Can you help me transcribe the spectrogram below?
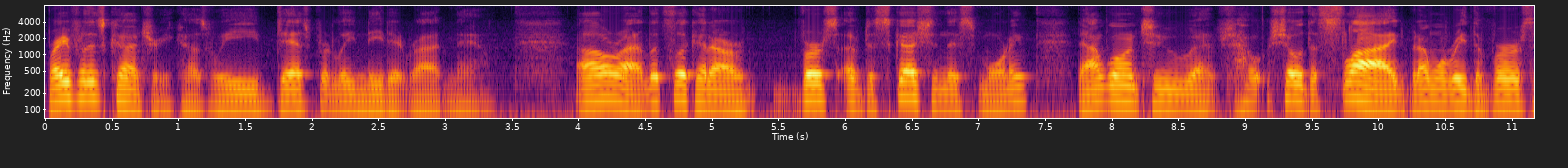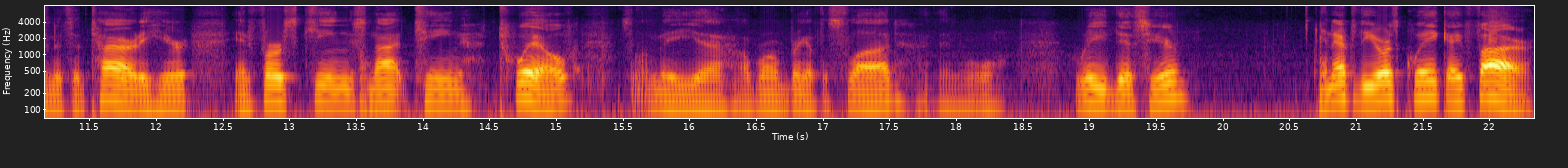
pray for this country because we desperately need it right now. All right, let's look at our verse of discussion this morning. Now I'm going to uh, show the slide, but I'm going to read the verse in its entirety here in 1 Kings 19:12. So let me uh, I'll bring up the slide and then we'll read this here. And after the earthquake, a fire.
